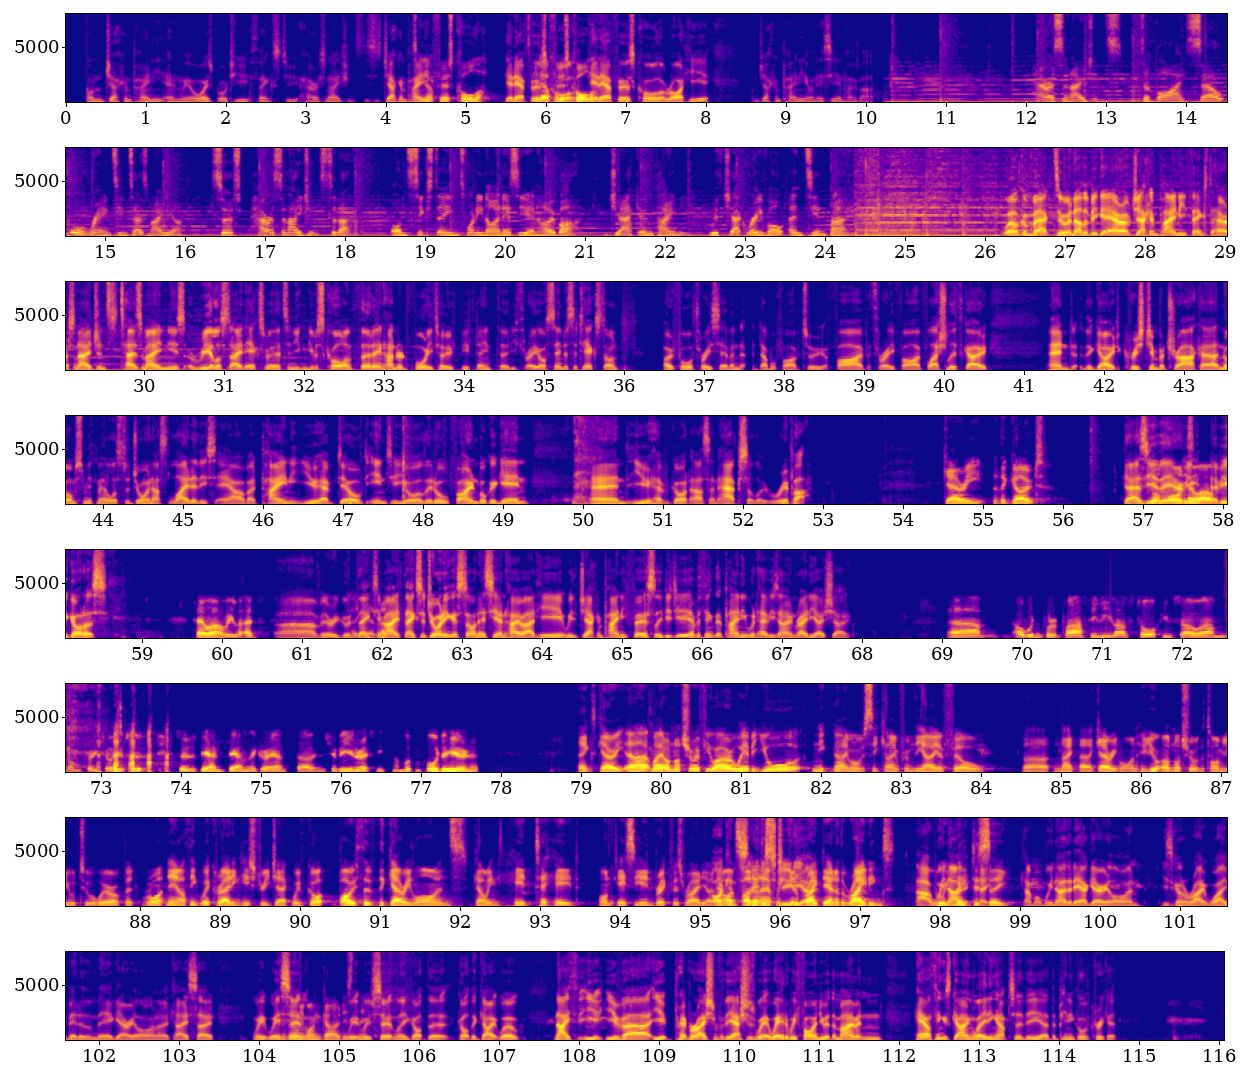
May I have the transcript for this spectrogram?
on Jack and Paney, and we're always brought to you thanks to Harrison Agents. This is Jack and Paney. Get our first caller. Get our first, Get our call, first caller. Get our first caller right here on Jack and Paney on SEN Hobart. Harrison Agents. To buy, sell, or rent in Tasmania, search Harrison Agents today on 1629 SEN Hobart. Jack and Paney with Jack Riewoldt and Tim Paine. Welcome back to another big hour of Jack and Paney, thanks to Harrison Agents, Tasmania's real estate experts. And you can give us a call on 1300 42 1533 or send us a text on 0437 552 535. Flash Lithgow and the GOAT, Christian Petracca, Norm Smith medalist, to join us later this hour. But Paney, you have delved into your little phone book again and you have got us an absolute ripper. Gary the GOAT Gaz, you there? Have you, have you, got us? How are we, lads? Ah, very good. Thanks, you, mate. Thanks for joining us on SEN Hobart here with Jack and Paney. Firstly, did you ever think that Paney would have his own radio show? Um, I wouldn't put it past him. He loves talking, so um, I'm pretty sure he'll suit, suit down down to the ground. So it should be interesting. I'm looking forward to hearing it. Thanks, Gary. Uh, mate, I'm not sure if you are aware, but your nickname obviously came from the AFL uh, Nate, uh, Gary Lyon, who you, I'm not sure at the time you were too aware of, but right now I think we're creating history, Jack. We've got both of the Gary Lyons going head to head on SEN Breakfast Radio. I Now, can see I don't know if we can get a breakdown of the ratings. But we, we know. need to hey, see. Come on, we know that our Gary Lyon is going to rate way better than their Gary Lyon. Okay, so we, we're There's certainly one goat, isn't we? We've certainly got the got the goat. Well, Nath, you, you've uh, you, preparation for the Ashes. Where where do we find you at the moment, and how are things going leading up to the uh, the pinnacle of cricket?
